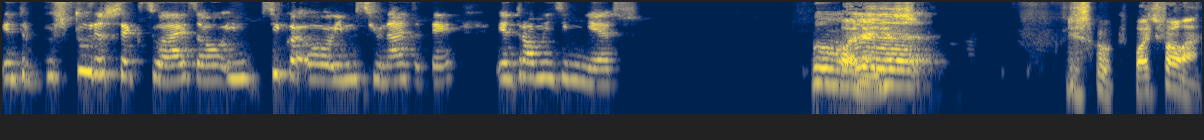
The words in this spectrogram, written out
entre posturas sexuais ou, psico, ou emocionais até entre homens e mulheres? Bom, Olha, uh, isso... desculpe, pode falar.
